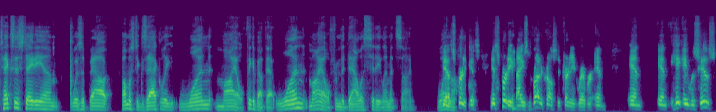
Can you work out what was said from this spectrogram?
Texas Stadium was about almost exactly one mile. Think about that. One mile from the Dallas city limit sign. One yeah, mile. it's pretty. It's it's pretty amazing. It's right across the Trinity River, and and and he, it was his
